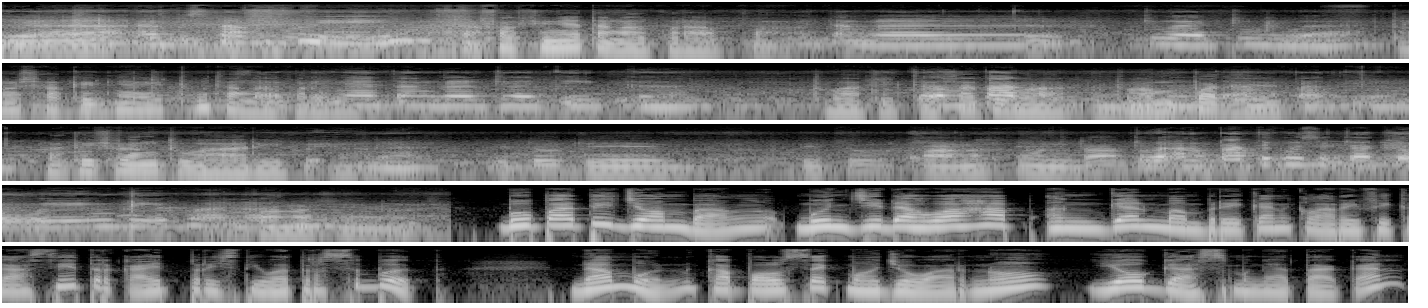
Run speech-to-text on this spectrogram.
Ya, habis vaksin. Nah, vaksinnya tanggal berapa? Tanggal 22. Terus sakitnya itu tanggal sakitnya berapa? tanggal 23. 23, 1, 2, 24 ya? 24 ya. Berarti selang dua hari, Bu ya? ya. Itu di itu panas muntah atau 24 itu sudah towing di mana? panasnya? Bupati Jombang, Munjidah Wahab enggan memberikan klarifikasi terkait peristiwa tersebut. Namun, Kapolsek Mojowarno, Yogas mengatakan,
